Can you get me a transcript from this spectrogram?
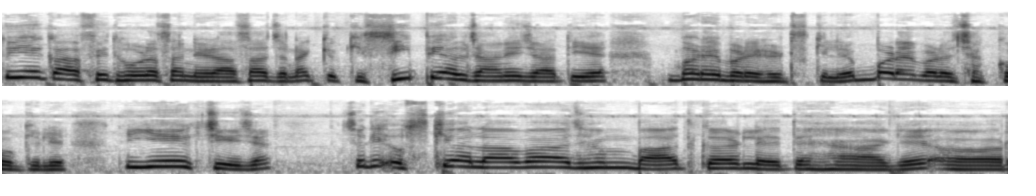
तो ये काफ़ी थोड़ा सा निराशाजनक, क्योंकि सी आईपीएल जानी जाती है बड़े बड़े हिट्स के लिए बड़े बड़े छक्कों के लिए। तो ये एक चीज़ है। चलिए उसके अलावा आज हम बात कर लेते हैं आगे और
